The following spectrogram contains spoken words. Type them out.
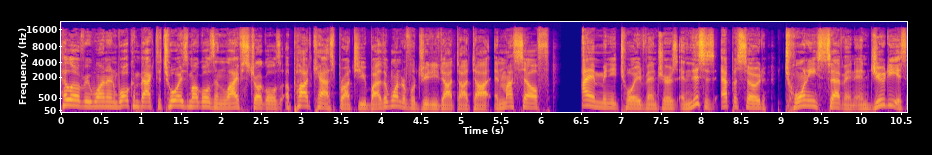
Hello, everyone, and welcome back to Toys, Muggles, and Life Struggles, a podcast brought to you by the wonderful Judy dot dot dot and myself. I am Mini Toy Adventures, and this is episode 27. And Judy is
